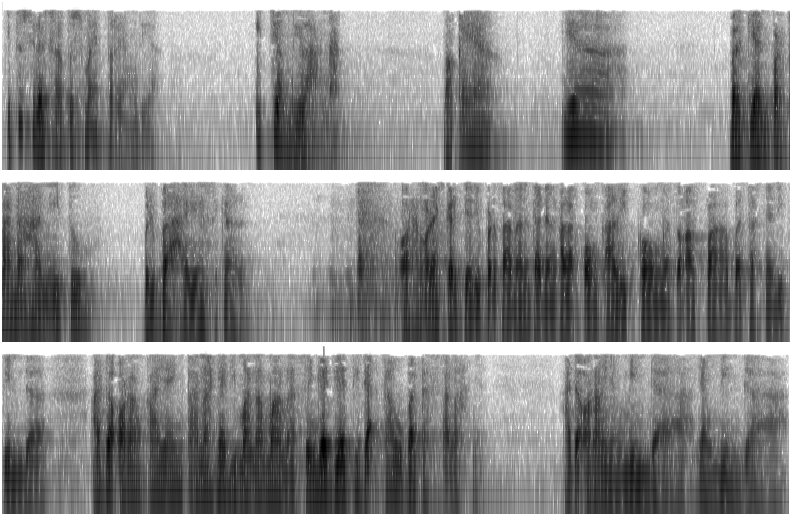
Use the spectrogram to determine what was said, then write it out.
itu sudah 100 meter yang dia. Itu yang dilaknat. Makanya, ya bagian pertanahan itu berbahaya sekali. Orang-orang kerja di pertanahan kadang kala kong kali kong atau apa batasnya dipindah. Ada orang kaya yang tanahnya di mana-mana sehingga dia tidak tahu batas tanahnya. Ada orang yang mindah, yang mindah.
